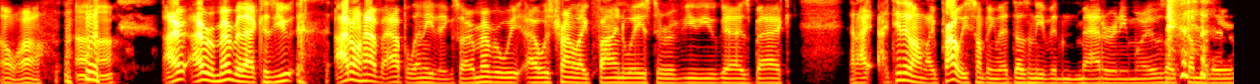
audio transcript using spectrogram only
Oh wow. Uh huh. I, I remember that because you I don't have Apple anything. So I remember we I was trying to like find ways to review you guys back. And I, I did it on like probably something that doesn't even matter anymore. It was like some other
